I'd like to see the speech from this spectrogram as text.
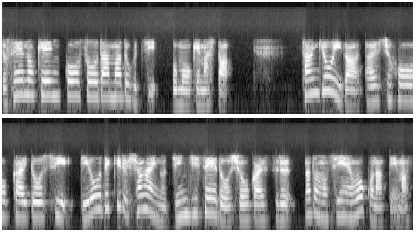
女性の健康相談窓口を設けました。産業医が対処法を回答し利用できる社内の人事制度を紹介するなどの支援を行っています。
